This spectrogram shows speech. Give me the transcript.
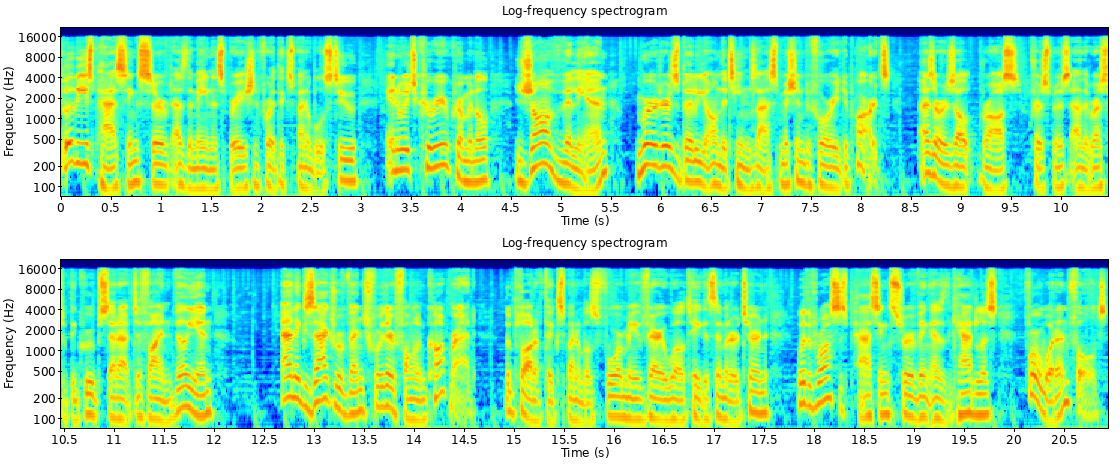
Billy's passing served as the main inspiration for The Expendables 2, in which career criminal Jean Vilain murders Billy on the team's last mission before he departs. As a result, Ross, Christmas, and the rest of the group set out to find Villian and exact revenge for their fallen comrade. The plot of The Expendables 4 may very well take a similar turn, with Ross's passing serving as the catalyst for what unfolds.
